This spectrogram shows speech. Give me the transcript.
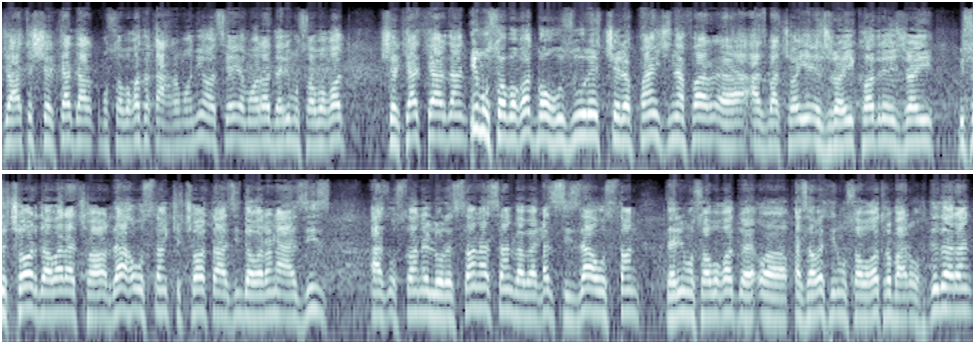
جهت شرکت در مسابقات قهرمانی آسیای امارات در این مسابقات شرکت کردند. این مسابقات با حضور 45 نفر از بچه های اجرایی کادر اجرایی. 24 داور از 14 استان که 4 تا از این داوران عزیز از استان لرستان هستند و بقیه از 13 استان در این مسابقات قضاوت این مسابقات رو بر عهده دارند.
